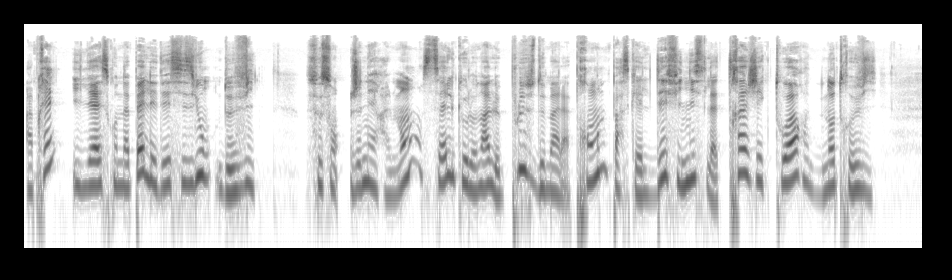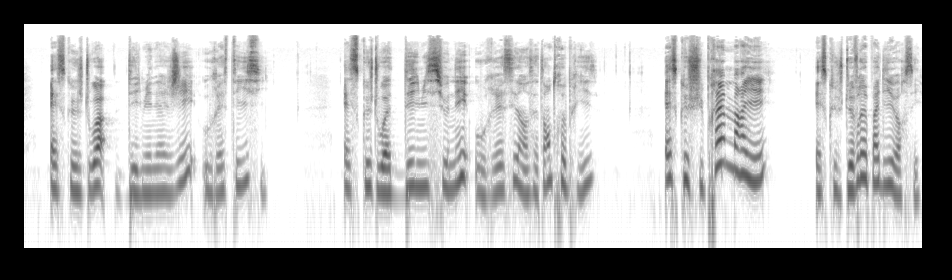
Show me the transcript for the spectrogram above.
Après, il y a ce qu'on appelle les décisions de vie. Ce sont généralement celles que l'on a le plus de mal à prendre parce qu'elles définissent la trajectoire de notre vie. Est-ce que je dois déménager ou rester ici? Est-ce que je dois démissionner ou rester dans cette entreprise? Est-ce que je suis prêt à me marier? Est-ce que je ne devrais pas divorcer?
